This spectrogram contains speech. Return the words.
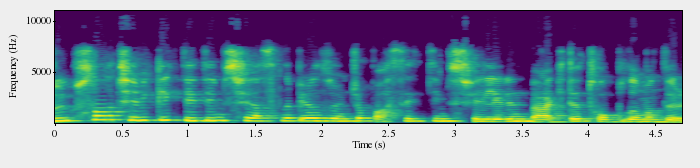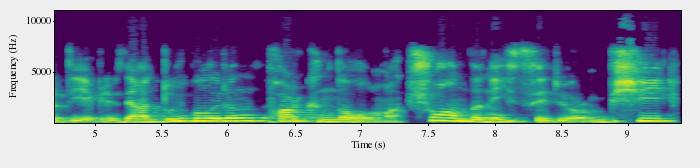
Duygusal çeviklik dediğimiz şey aslında biraz önce bahsettiğimiz şeylerin belki de toplamıdır diyebiliriz. Yani duyguların farkında olmak. Şu anda ne hissediyorum? Bir şey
